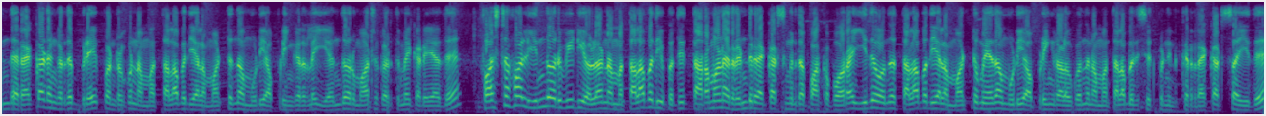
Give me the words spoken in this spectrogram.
இந்த ரெக்கார்டுங்கிறத பிரேக் பண்றதுக்கும் நம்ம தளபதியால மட்டும்தான் முடியும் அப்படிங்கிறதுல எந்த ஒரு மாற்று கருத்துமே கிடையாது. ஃபர்ஸ்ட் ஆஃப் ஆல் இந்த ஒரு வீடியோல நம்ம தளபதியை பத்தி தரமான ரெண்டு ரெக்கார்ட்ஸ்ங்கிறத பார்க்க போறோம். இது வந்து தளபதியால மட்டுமே தான் முடியும் அப்படிங்கிற அளவுக்கு வந்து நம்ம தளபதி செட் பண்ணியிருக்கிற ரெக்கார்ட்ஸ் தான் இது.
